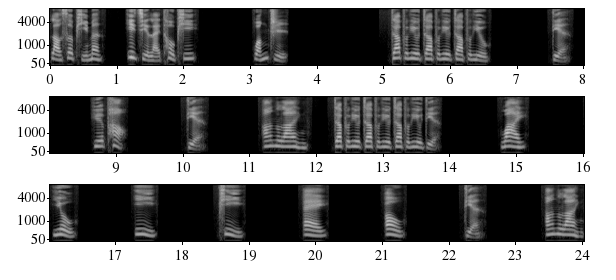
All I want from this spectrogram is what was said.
老色皮们，一起来透批！网址：w w w 点约炮点 online w w w 点 y u e p a o 点 online。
